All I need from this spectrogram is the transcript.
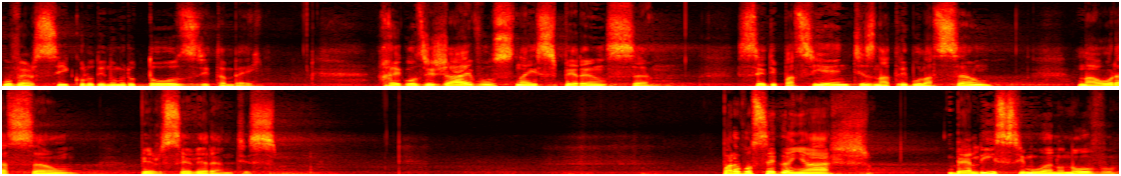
o versículo de número 12 também. Regozijai-vos na esperança, sede pacientes na tribulação, na oração perseverantes. Para você ganhar belíssimo ano novo,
